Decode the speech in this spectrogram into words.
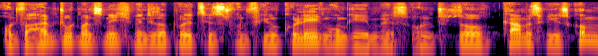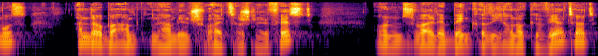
Und vor allem tut man es nicht, wenn dieser Polizist von vielen Kollegen umgeben ist. Und so kam es, wie es kommen muss. Andere Beamten nahmen den Schweizer schnell fest. Und weil der Banker sich auch noch gewehrt hat,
